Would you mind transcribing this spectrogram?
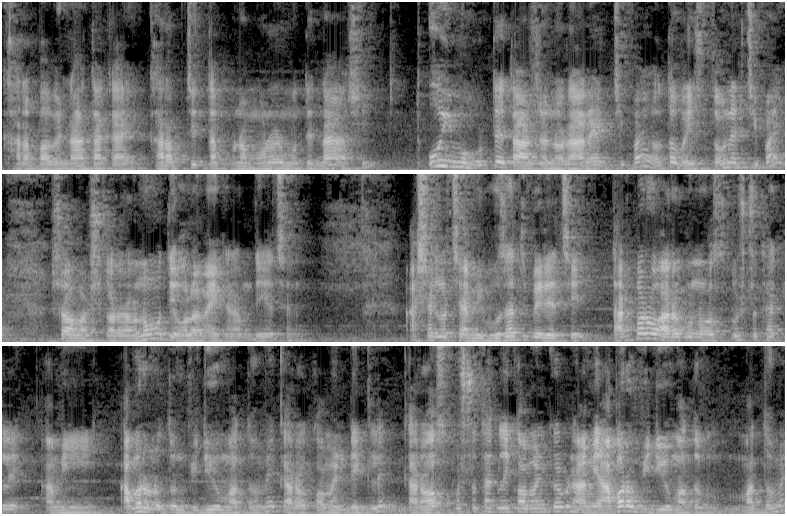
খারাপভাবে না তাকায়, খারাপ চিন্তা ভাবনা মনের মধ্যে না আসে, ওই মুহূর্তে তার জন্য রানের চিপায় অথবা স্তনের চিপায় সহবাস করার অনুমতি ওলামা দিয়েছেন। আশা করছি আমি বোঝাতে পেরেছি। তারপরেও আরও কোনো অস্পষ্ট থাকলে আমি আবারও নতুন ভিডিও মাধ্যমে, কারও কমেন্ট দেখলে, কারও অস্পষ্ট থাকলে কমেন্ট করবেন, আমি আবারও ভিডিও মাধ্যম, মাধ্যমে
